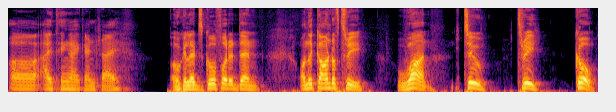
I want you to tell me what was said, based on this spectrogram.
Uh, I think I can try. Okay, let's go for it then. On the count of three. One, two, three, go.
